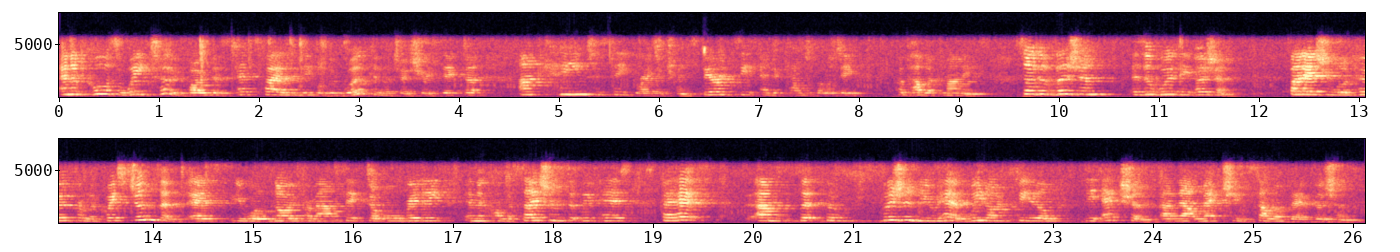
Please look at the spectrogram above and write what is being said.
And of course, we too, both as taxpayers and people who work in the tertiary sector, are keen to see greater transparency and accountability for public monies. So the vision is a worthy vision. But as you will have heard from the questions and as you will know from our sector already in the conversations that we've had, perhaps um, the, the vision you have, we don't feel the actions are now matching some of that vision.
